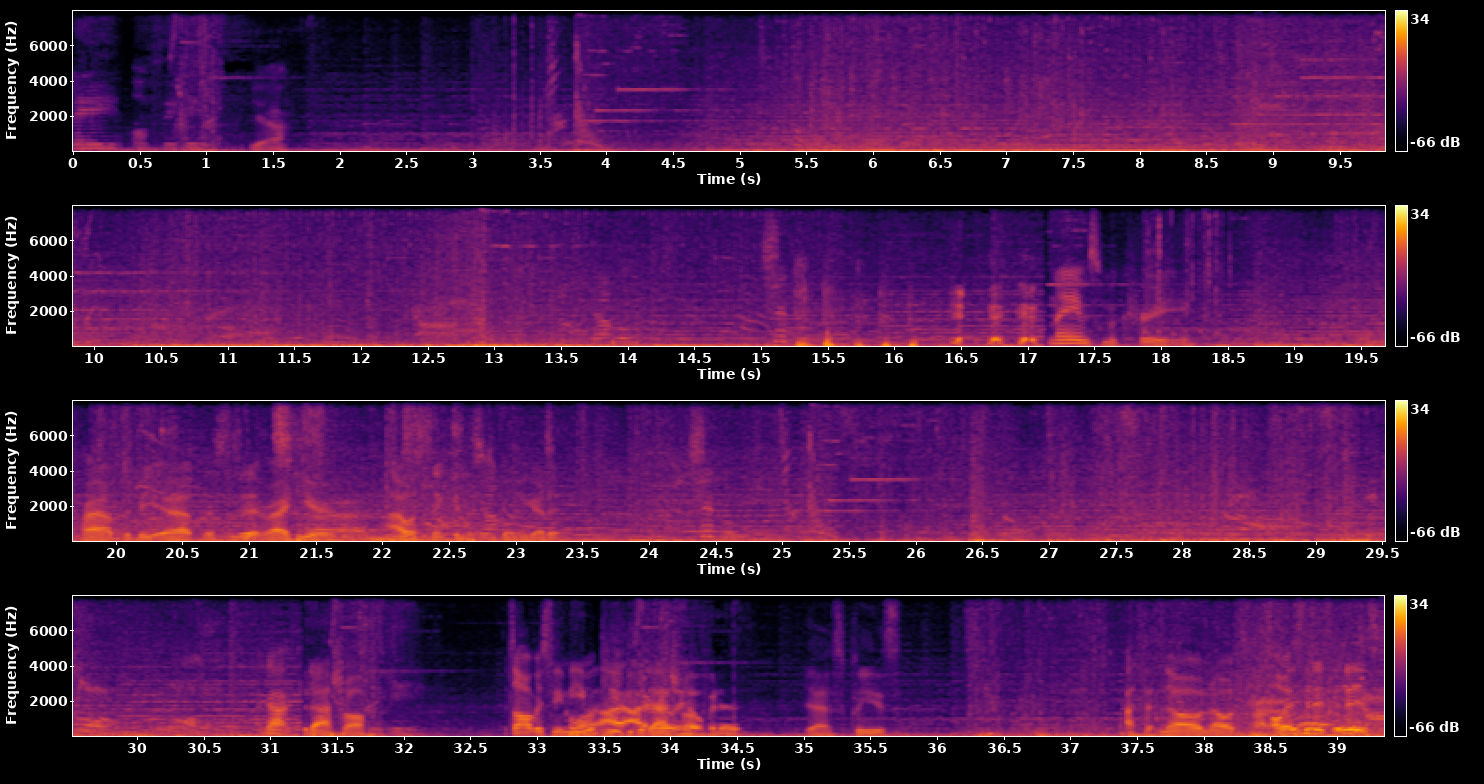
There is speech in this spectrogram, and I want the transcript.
Play of the game. Yeah. Name's McCree. Proud to be up. this is it right here. I was thinking this was gonna get it. I got the dash off. It's obviously me, Come on, but please I, do I dash really off. hope it is. Yes, please. I think no, no, it's not. Oh yes, it is. It is.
